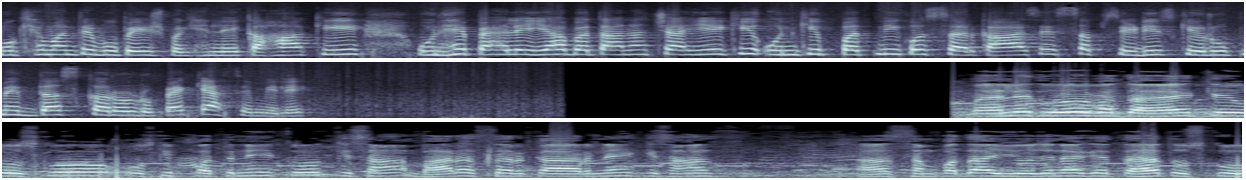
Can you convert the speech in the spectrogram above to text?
मुख्यमंत्री भूपेश बघेल ने कहा कि उन्हें पहले यह बताना चाहिए कि उनकी पत्नी को सरकार से सब्सिडीज के रूप में 10 करोड़ रुपए कैसे मिले। पहले तो ये बताया कि उसको, उसकी पत्नी को किसान, भारत सरकार ने किसान संपदा योजना के तहत उसको,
